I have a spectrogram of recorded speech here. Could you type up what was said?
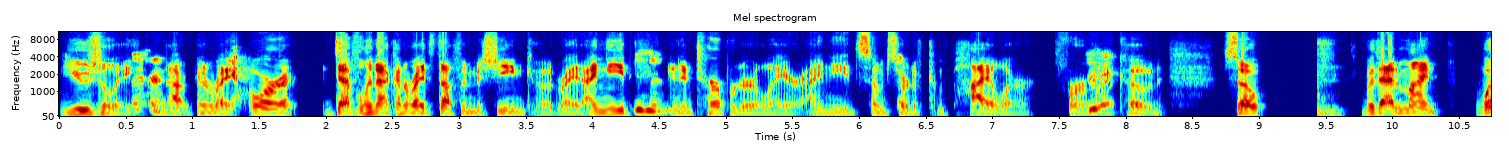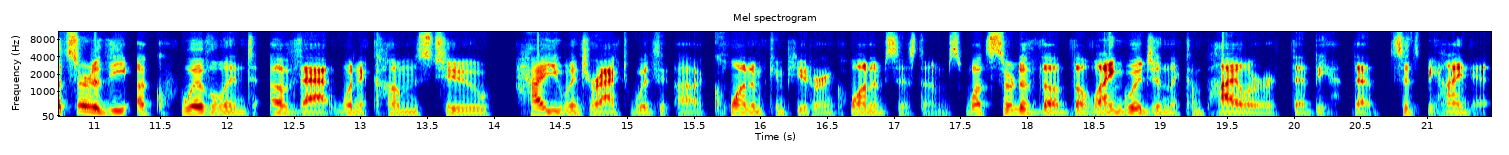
usually mm-hmm. not going to write, yeah. or definitely not going to write stuff in machine code. Right? I need mm-hmm. an interpreter layer. I need some sort of compiler for mm-hmm. my code. So, with that in mind, what's sort of the equivalent of that when it comes to how you interact with uh, quantum computer and quantum systems? What's sort of the the language and the compiler that be, that sits behind it?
